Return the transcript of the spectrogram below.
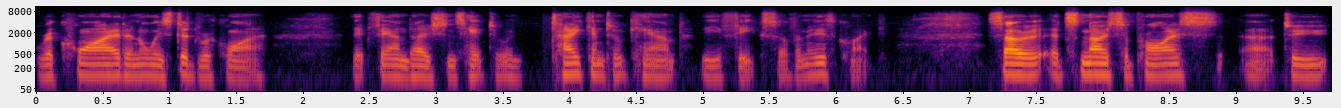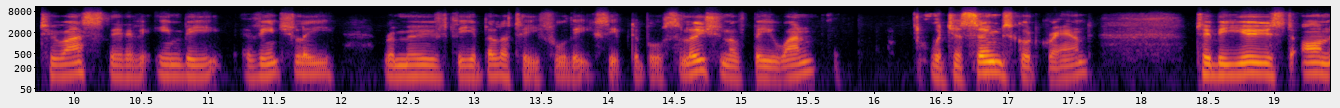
required and always did require that foundations had to take into account the effects of an earthquake. So it's no surprise uh, to, to us that MBIE eventually removed the ability for the acceptable solution of B1, which assumes good ground, to be used on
